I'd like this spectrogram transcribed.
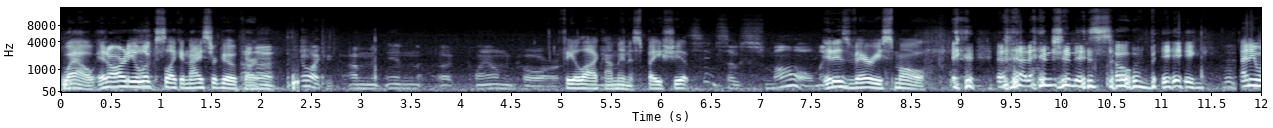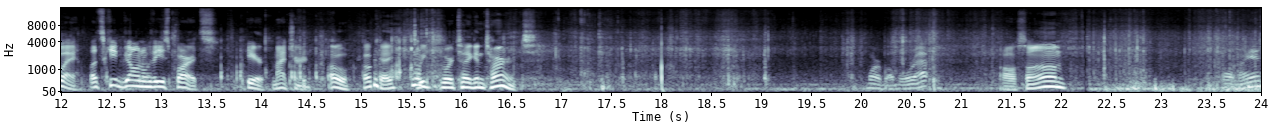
Wow, it already looks like a nicer I go-kart. know. I feel like I'm in a clown car. I feel like I'm in a spaceship. It seems so small, man. It is very small. and that engine is so big. Anyway, let's keep going with these parts. Here, my turn. Oh, okay. we, we're taking turns. More bubble wrap. Awesome. Oh man.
